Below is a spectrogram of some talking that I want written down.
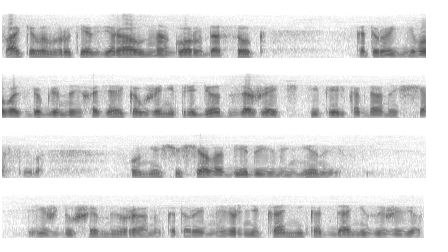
факелом в руке взирал на гору досок, которую его возлюбленная хозяйка уже не придет зажечь теперь, когда она счастлива. Он не ощущал обиды или ненависти, лишь душевную рану, которая наверняка никогда не заживет.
